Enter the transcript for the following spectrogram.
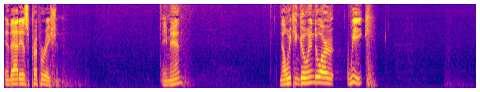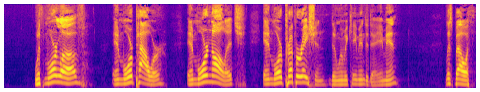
and that is preparation. Amen? Now we can go into our week with more love and more power and more knowledge and more preparation than when we came in today. Amen? Let's bow with,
